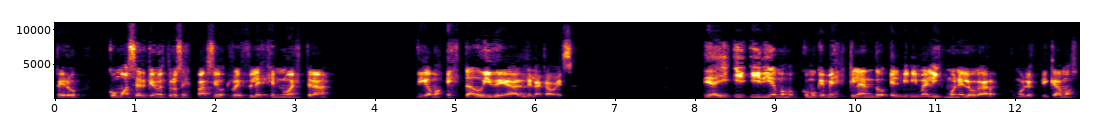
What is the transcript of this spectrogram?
Pero, ¿cómo hacer que nuestros espacios reflejen nuestra, digamos, estado ideal de la cabeza? De ahí iríamos como que mezclando el minimalismo en el hogar, como lo explicamos,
